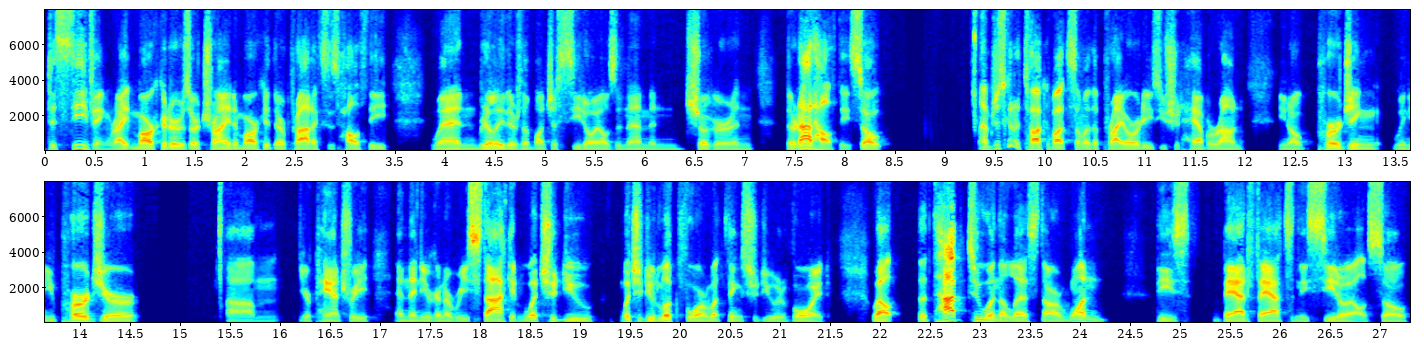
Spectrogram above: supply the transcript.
deceiving, right? Marketers are trying to market their products as healthy when really there's a bunch of seed oils in them and sugar and they're not healthy. So I'm just going to talk about some of the priorities you should have around, you know, purging when you purge your um your pantry and then you're going to restock it. What should you what should you look for and what things should you avoid? Well, the top two on the list are one, these bad fats and these seed oils. So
